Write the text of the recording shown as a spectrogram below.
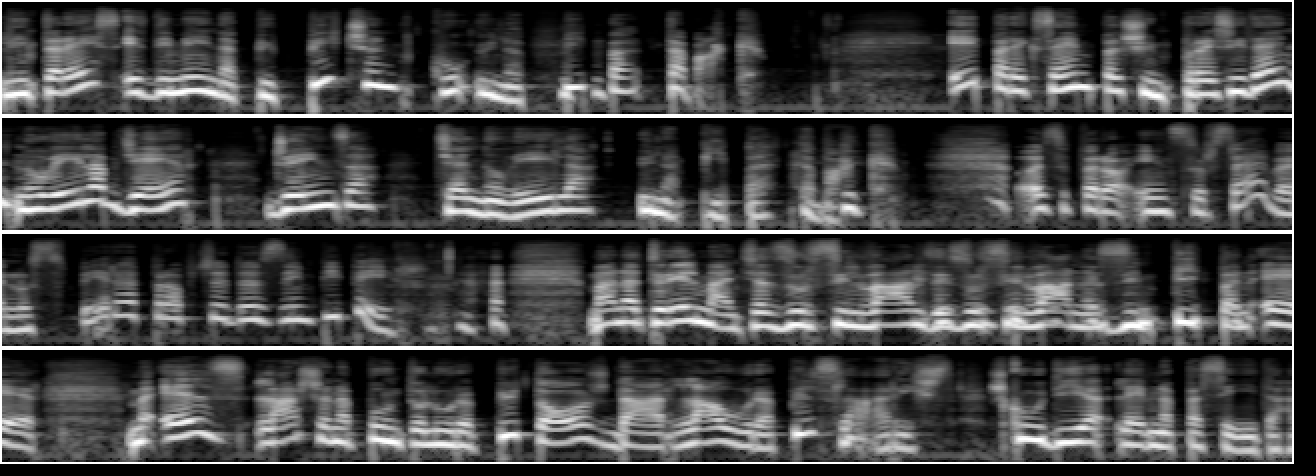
L'interesse è di mena più piccolo che una pipa tabac. E per esempio, se un presidente novela bger, genza c'è novela una pipa tabac. Osa però in surseva non spera proprio da zimpiper. Ma naturalmente c'è sur Silvans e sur Silvana zimpipan er. Ma els lasciano appunto l'ura piuttosto dar Laura Pilslaris, scudia levna passeda.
